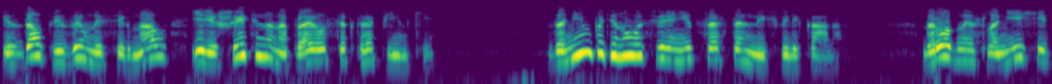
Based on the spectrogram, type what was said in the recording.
издал призывный сигнал и решительно направился к тропинке. За ним потянулась вереница остальных великанов. Дородные слонихи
